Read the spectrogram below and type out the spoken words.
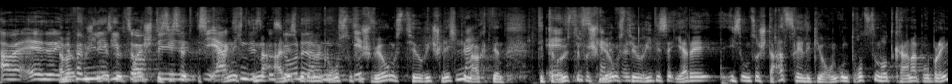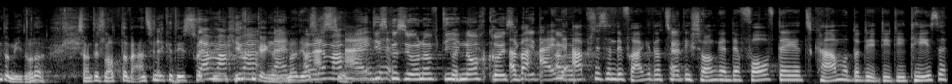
Aber also in aber der Familie gibt es auch die, ist halt, Es kann nicht immer alles mit einer großen Verschwörungstheorie schlecht Nein, gemacht werden. Die größte Verschwörungstheorie dieser Erde ist unsere Staatsreligion und trotzdem hat keiner ein Problem damit, oder? Sind das lauter Wahnsinnige, die so da Kirchengänger? Nein, aber da machen wir eine Diskussion, auf die noch größer aber geht. Eine aber eine abschließende Frage dazu hätte ich schon gerne. Der Vorwurf, der jetzt kam, oder die, die, die These,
